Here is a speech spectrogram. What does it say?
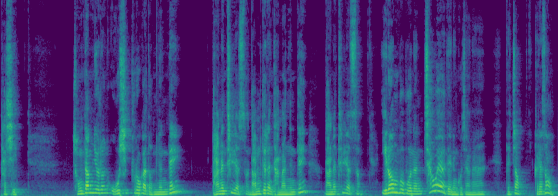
다시 정답률은 50%가 넘는데 나는 틀렸어. 남들은 다 맞는데 나는 틀렸어. 이런 부분은 채워야 되는 거잖아. 됐죠? 그래서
